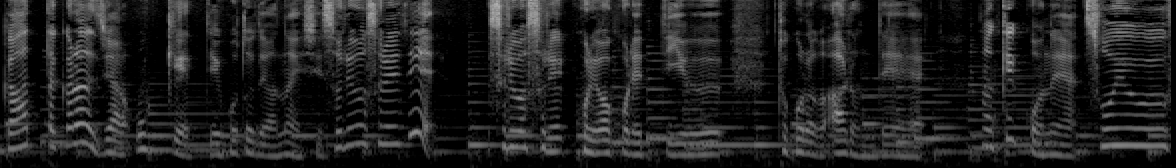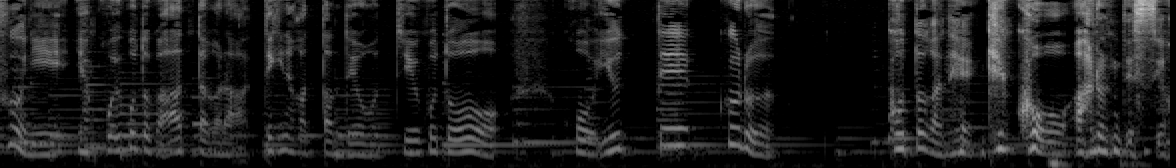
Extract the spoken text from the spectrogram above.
があったからじゃあ OK っていうことではないしそれはそれでそれはそれこれはこれっていうところがあるんで、まあ、結構ねそういうふうにいやこういうことがあったからできなかったんだよっていうことをこう言ってくることがね結構あるんですよ。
